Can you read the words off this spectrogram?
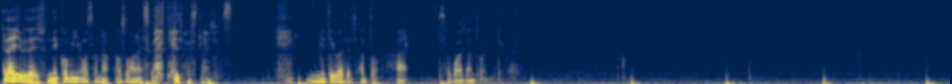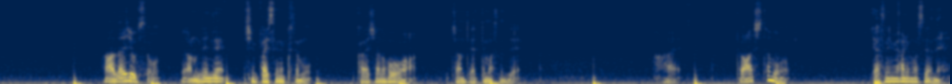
大丈夫大丈夫。寝込み襲な襲わないですから。大丈夫です大丈夫です。寝てくださいちゃんと。はい。そこはちゃんと寝てください。ああ大丈夫ですよ。あの全然心配せなくても会社の方はちゃんとやってますんで。多分明日も休みありますよね。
